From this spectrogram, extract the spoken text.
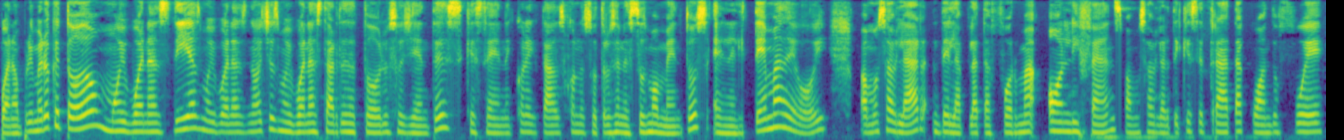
Bueno, primero que todo, muy buenos días, muy buenas noches, muy buenas tardes a todos los oyentes que estén conectados con nosotros en estos momentos. En el tema de hoy vamos a hablar de la plataforma OnlyFans. Vamos a hablar de qué se trata, cuándo fue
